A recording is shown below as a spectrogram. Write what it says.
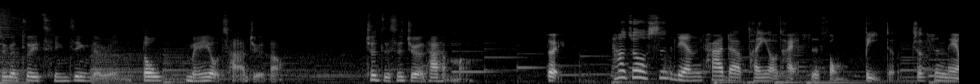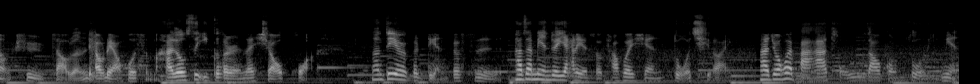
这个最亲近的人都没有察觉到，就只是觉得他很忙。他就是连他的朋友他也是封闭的，就是没有去找人聊聊或什么，他都是一个人在消化。那第二个点就是他在面对压力的时候，他会先躲起来，他就会把他投入到工作里面，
